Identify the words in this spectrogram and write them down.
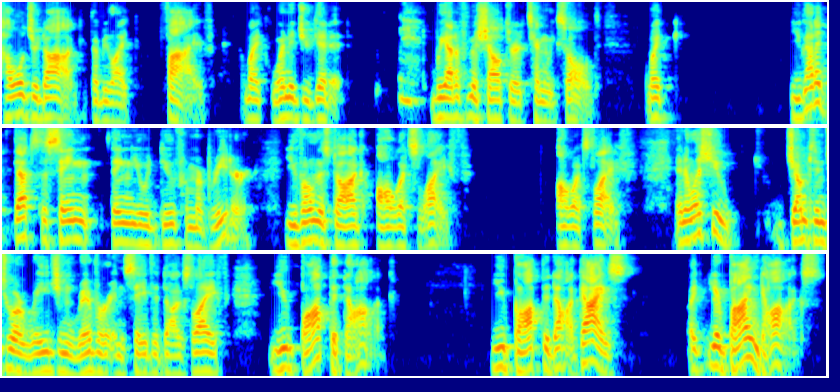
how old's your dog? They'll be like five. I'm like, when did you get it? we got it from the shelter at ten weeks old. I'm like, you got it. That's the same thing you would do from a breeder. You've owned this dog all its life, all its life, and unless you jumped into a raging river and saved the dog's life, you bought the dog. You bought the dog. Guys, like you're buying dogs.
